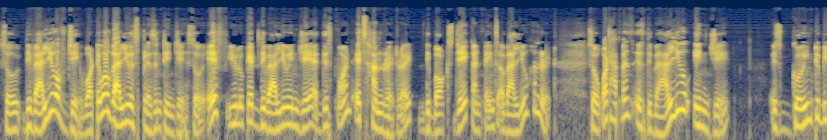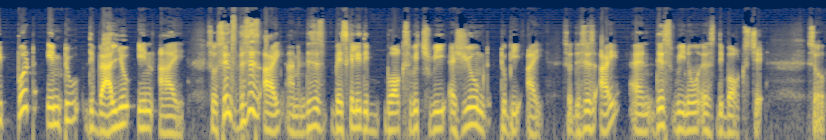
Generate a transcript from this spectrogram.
So the value of j whatever value is present in j. So if you look at the value in j at this point it's 100 right? The box j contains a value 100 so what happens is the value in j is going to be put into the value in i. So since this is i i mean this is basically the box which we assumed to be i so this is i and this we know is the box j. So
